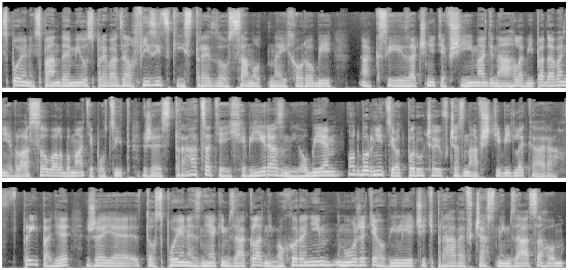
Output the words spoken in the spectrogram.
spojený s pandémiou sprevádzal fyzický stres zo samotnej choroby. Ak si začnete všímať náhle vypadávanie vlasov alebo máte pocit, že strácate ich výrazný objem, odborníci odporúčajú včas navštíviť lekára. V prípade, že je to spojené s nejakým základným ochorením, môžete ho vyliečiť práve včasným zásahom.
